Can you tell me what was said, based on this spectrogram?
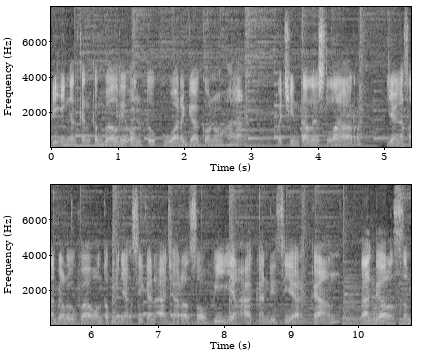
Diingatkan kembali untuk warga Konoha, pecinta Leslar, jangan sampai lupa untuk menyaksikan acara Sofi yang akan disiarkan tanggal 9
